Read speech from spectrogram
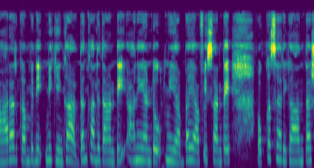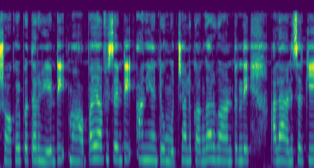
ఆర్ఆర్ కంపెనీ మీకు ఇంకా అర్థం కాలేదా ఆంటీ? అని అంటూ మీ అబ్బాయి ఆఫీస్ అంటే ఒక్కసారిగా అంతా షాక్ అయిపోతారు. ఏంటి? మా అబ్బాయి ఆఫీస్ ఏంటి? అని అంటూ ముత్యాలు కంగారుగా అంటుంది. అలా అనేసరికి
